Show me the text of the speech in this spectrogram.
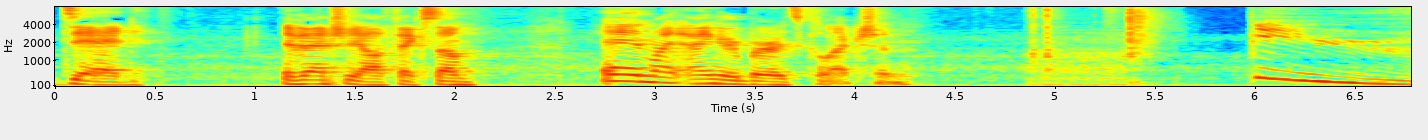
dead. Eventually, I'll fix him. And my Angry Birds collection. Pew.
